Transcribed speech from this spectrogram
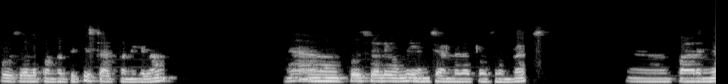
பூசு பண்ணுறதுக்கு ஸ்டார்ட் பண்ணிக்கலாம். புதுசாலே வந்து என் சேனலில் தான் பேசுகிறேன் ஃப்ரெண்ட்ஸ் பாருங்க.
